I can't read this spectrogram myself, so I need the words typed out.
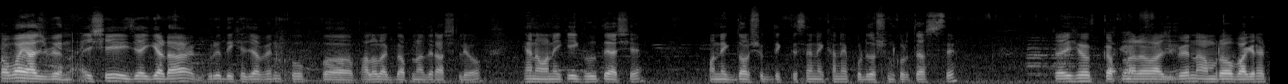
সবাই আসবেন এসে এই জায়গাটা ঘুরে দেখে যাবেন খুব ভালো লাগবে আপনাদের আসলেও। এখানে অনেকেই ঘুরতে আসে অনেক দর্শক দেখতেছেন এখানে পরিদর্শন করতে আসছে। যাই হোক আপনারাও আসবেন আমরাও বাগেরহাট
